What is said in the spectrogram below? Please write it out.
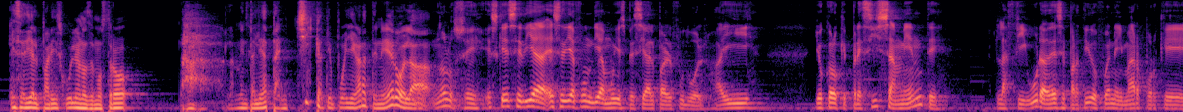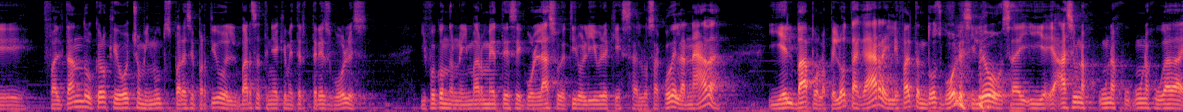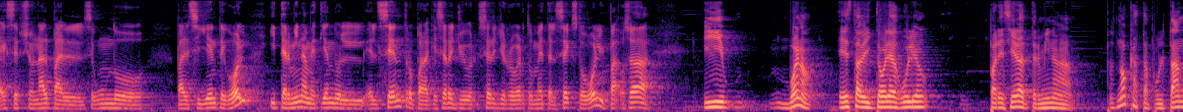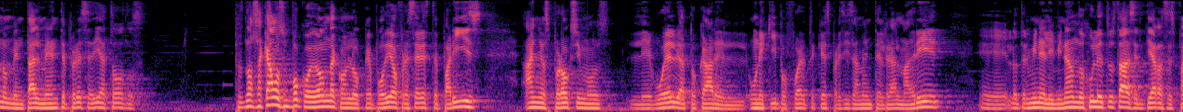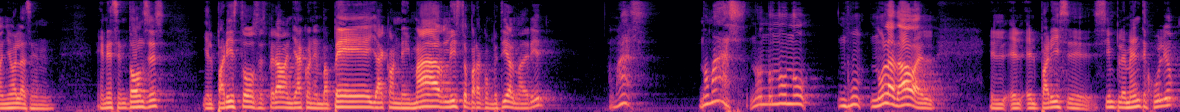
Ese día el París, Julio, nos demostró ah, la mentalidad tan chica que puede llegar a tener o la... No, lo sé, es que ese día, ese día fue un día muy especial para el fútbol. Ahí yo creo que precisamente la figura de ese partido fue Neymar porque faltando creo que ocho minutos para ese partido el Barça tenía que meter tres goles. Y fue cuando Neymar mete ese golazo de tiro libre que lo sacó de la nada. Y él va por la pelota, agarra y le faltan dos goles. Y luego, o sea, y hace una, una, jugada excepcional para el segundo, para el siguiente gol. Y termina metiendo el, centro para que Sergio, Sergio, Roberto meta el sexto gol. Y, o sea... Y bueno, esta victoria, Julio, pareciera termina, pues no catapultando mentalmente, pero ese día todos nos, pues nos sacamos un poco de onda con lo que podía ofrecer este París. Años próximos le vuelve a tocar un equipo fuerte que es precisamente el Real Madrid. Eh, lo termina eliminando. Julio, tú estabas en tierras españolas en, en ese entonces. Y el París todos esperaban ya con Mbappé, ya con Neymar, listo para competir al Madrid. No más. No más. No, no, no, no. No, no la daba el, el, París eh, simplemente, Julio.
